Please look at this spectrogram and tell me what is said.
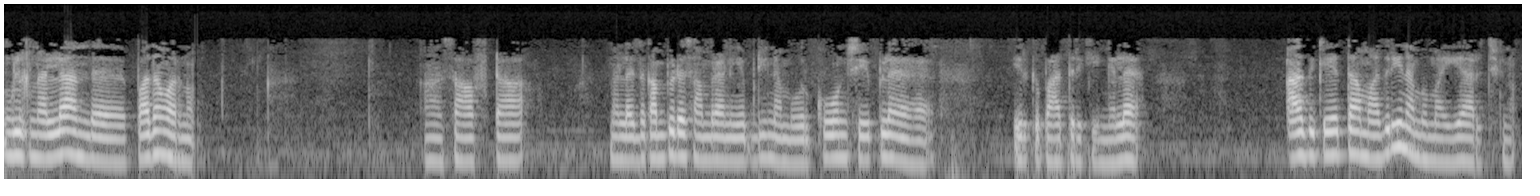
உங்களுக்கு நல்லா அந்த பதம் வரணும். சாஃப்டாக நல்லா இந்த கம்ப்யூட்டர் சாம்பிராணி எப்படி நம்ம ஒரு கோன் ஷேப்பில் இருக்கு பார்த்துருக்கீங்கள அதுக்கேற்ற மாதிரி நம்ம மைய அரைச்சிக்கணும்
